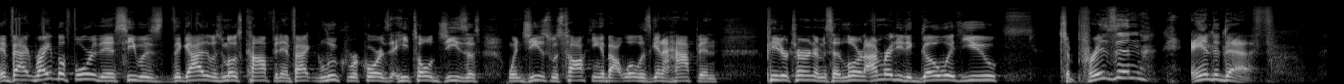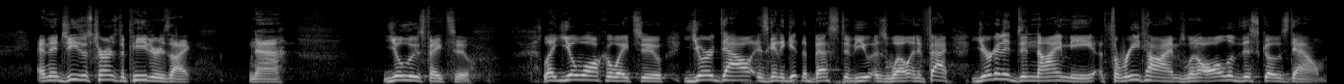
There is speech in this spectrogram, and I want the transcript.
In fact, right before this, he was the guy that was most confident. In fact, Luke records that he told Jesus when Jesus was talking about what was going to happen, Peter turned to him and said, Lord, I'm ready to go with you to prison and to death. And then Jesus turns to Peter, he's like, nah, you'll lose faith too. Like you'll walk away too. Your doubt is going to get the best of you as well. And in fact, you're going to deny me three times when all of this goes down.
